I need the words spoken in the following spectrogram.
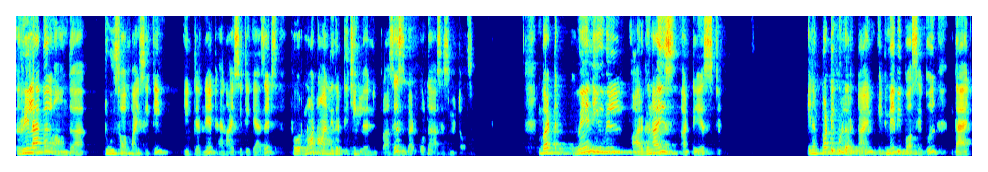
reliable on the tools of ICT, internet and ICT gadgets for not only the teaching learning process but for the assessment also. But when you will organize a test in a particular time, it may be possible that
